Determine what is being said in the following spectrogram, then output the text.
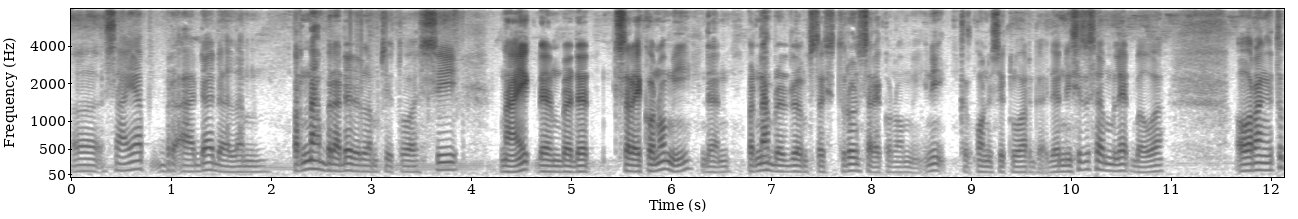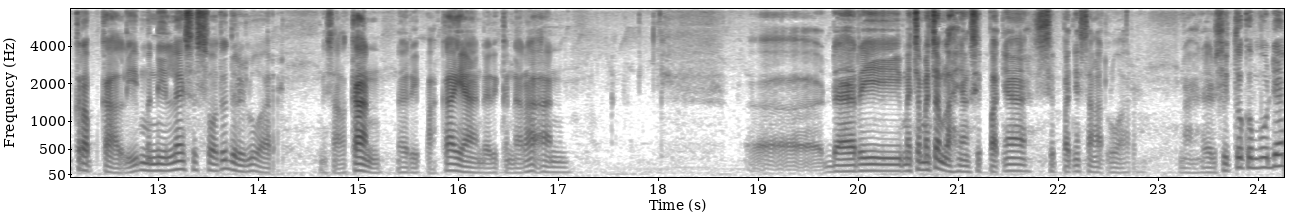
uh, saya berada dalam pernah berada dalam situasi naik dan berada secara ekonomi dan pernah berada dalam situasi turun secara ekonomi. Ini ke kondisi keluarga dan di situ saya melihat bahwa orang itu kerap kali menilai sesuatu dari luar. Misalkan dari pakaian dari kendaraan eh, dari macam-macam lah yang sifatnya sifatnya sangat luar. Nah dari situ kemudian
